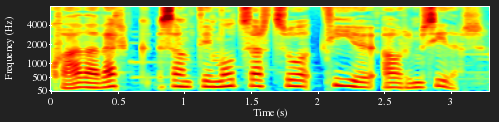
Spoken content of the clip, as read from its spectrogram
og hvaða verk samti Mozart svo tíu árum síðar.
